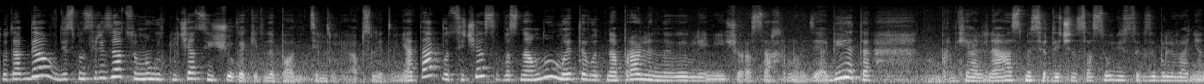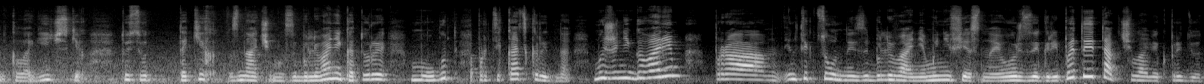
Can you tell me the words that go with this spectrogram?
то тогда в диспансеризацию могут включаться еще какие-то дополнительные обследования. А так вот сейчас в основном это вот направленное выявление еще раз сахарного диабета, бронхиальной астмы, сердечно-сосудистых заболеваний, онкологических. То есть вот таких значимых заболеваний, которые могут протекать скрытно. Мы же не говорим про инфекционные заболевания, манифестные ОРЗ, грипп. Это и так человек придет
